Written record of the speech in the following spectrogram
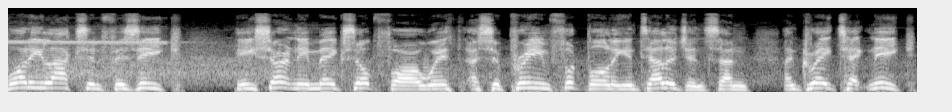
what he lacks in physique, he certainly makes up for with a supreme footballing intelligence and, and great technique.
